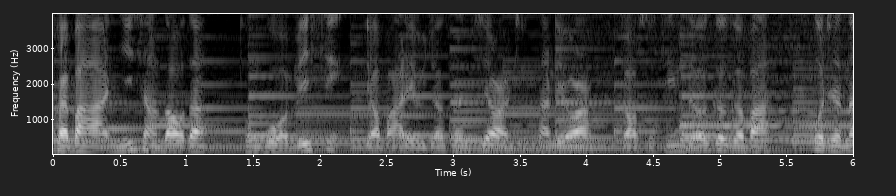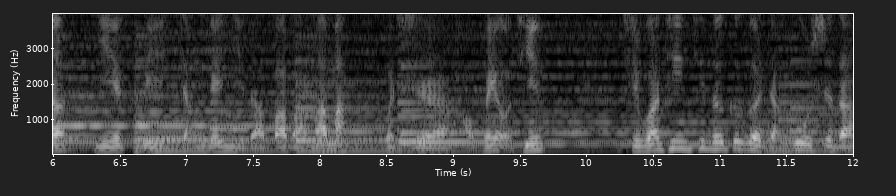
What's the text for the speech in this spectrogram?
快把你想到的通过微信幺八六幺三七二九三六二告诉金德哥哥吧，或者呢，你也可以讲给你的爸爸妈妈或者是好朋友听。喜欢听金德哥哥讲故事的，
